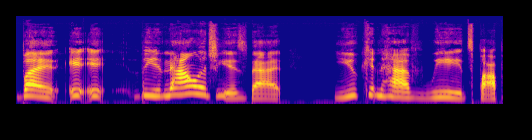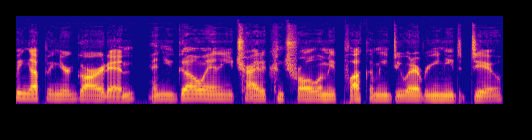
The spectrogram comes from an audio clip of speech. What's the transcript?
But it, it the analogy is that you can have weeds popping up in your garden, and you go in and you try to control them, you pluck them, you do whatever you need to do.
